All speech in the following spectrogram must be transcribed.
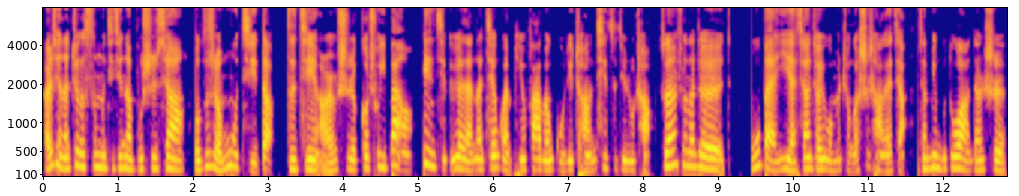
而且呢，这个私募基金呢不是向投资者募集的资金，而是各出一半啊。近几个月来呢，监管频发文鼓励长期资金入场。虽然说呢这。五百亿啊，相较于我们整个市场来讲，好像并不多啊。但是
